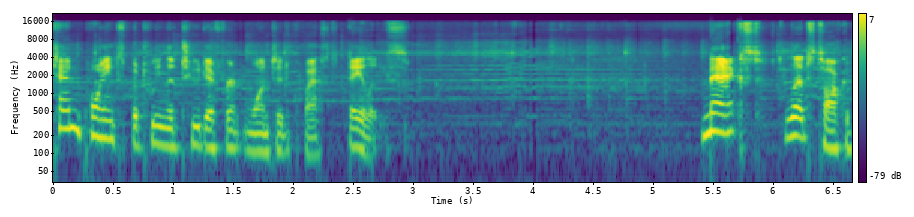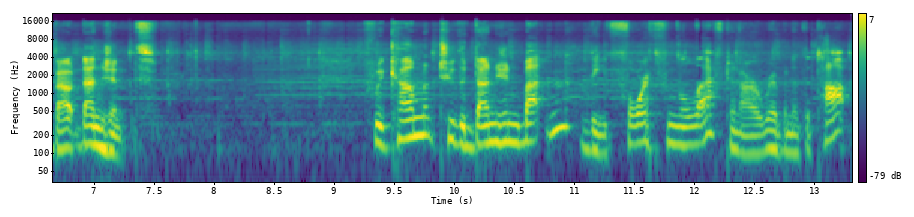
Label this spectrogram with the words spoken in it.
10 points between the two different wanted quest dailies. Next, let's talk about dungeons. If we come to the dungeon button, the fourth from the left in our ribbon at the top,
